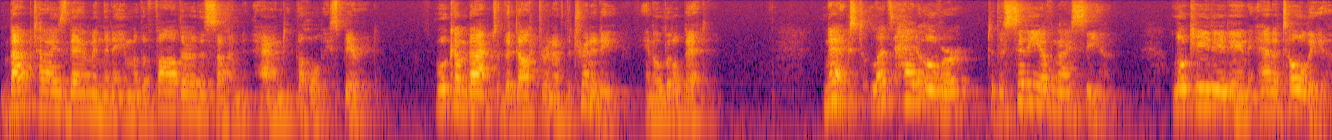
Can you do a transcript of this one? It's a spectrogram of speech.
baptize them in the name of the Father, the Son, and the Holy Spirit. We'll come back to the doctrine of the Trinity in a little bit. Next, let's head over to the city of Nicaea, located in Anatolia,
